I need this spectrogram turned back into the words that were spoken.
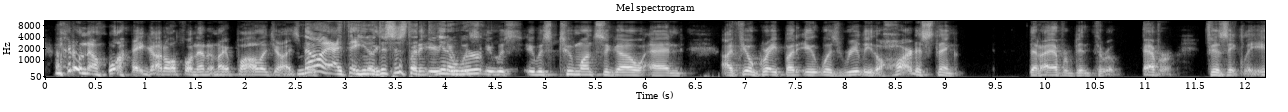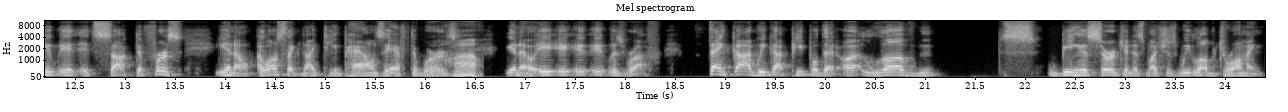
I don't know why I got off on that, and I apologize. No, but- I, think you know this is the it, you know it was we're it was it was two months ago, and I feel great. But it was really the hardest thing that I ever been through ever physically. It, it, it sucked. The first, you know, I lost like 19 pounds afterwards. and, wow. you know, it, it, it was rough. Thank God we got people that uh, love being a surgeon as much as we love drumming.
